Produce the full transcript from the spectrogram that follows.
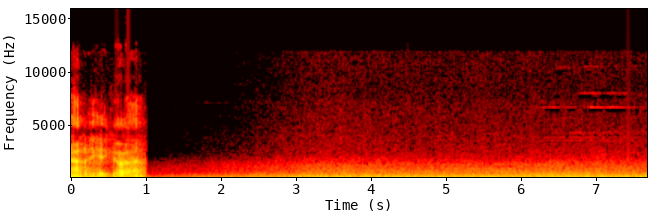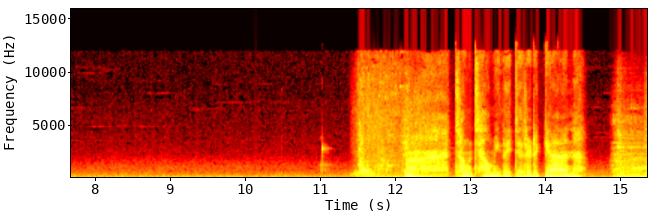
Out of here, guy. Don't tell me they did it again. I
